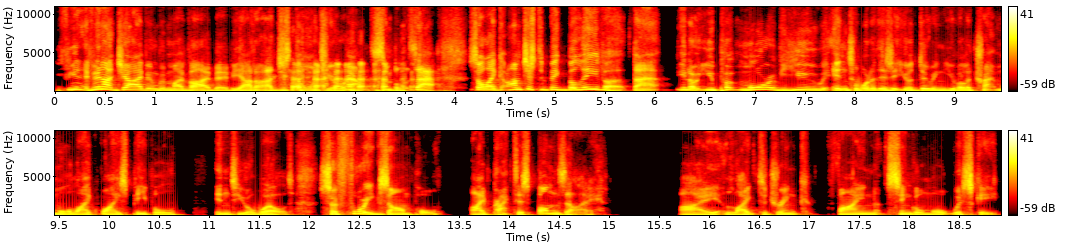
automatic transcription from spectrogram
If, you, if you're not jiving with my vibe, baby, I, don't, I just don't want you around. Simple as that. So, like, I'm just a big believer that you know, you put more of you into what it is that you're doing, you will attract more likewise people into your world. So, for example, I practice bonsai. I like to drink fine single malt whiskey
